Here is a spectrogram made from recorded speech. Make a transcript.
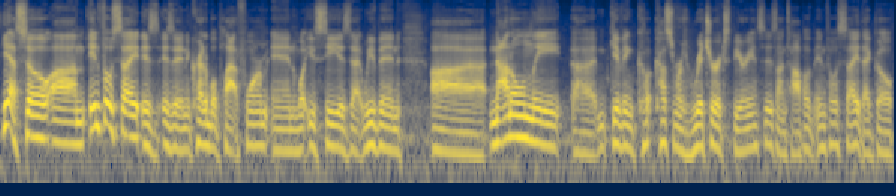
Yeah, so um, InfoSight is, is an incredible platform and what you see is that we've been uh, not only uh, giving customers richer experiences on top of InfoSight that go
